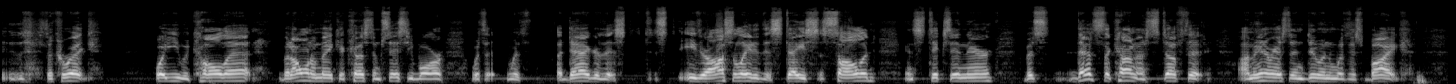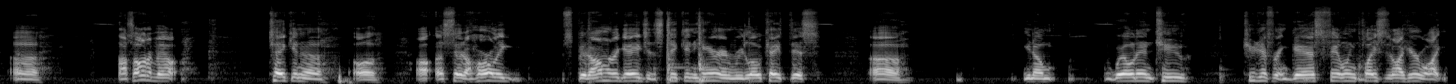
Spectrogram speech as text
the correct what you would call that, but I want to make a custom sissy bar with a, with a dagger that's either oscillated that stays solid and sticks in there. But that's the kind of stuff that I'm interested in doing with this bike. Uh, I thought about taking a, a, a set of Harley speedometer gauge and stick in here and relocate this, uh, you know, weld into two, different gas filling places like here, like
